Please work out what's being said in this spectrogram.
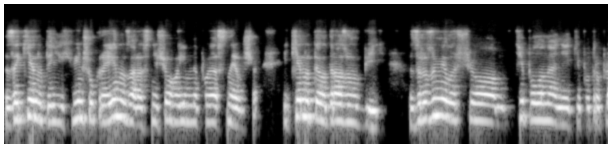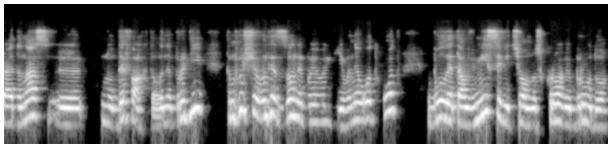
закинути їх в іншу країну зараз, нічого їм не пояснивши, і кинути одразу в бій. Зрозуміло, що ті полонені, які потрапляють до нас, е, ну де-факто вони брудні, тому що вони з зони бойових дій. Вони от-от були там в місиві цьому з крові бруду,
